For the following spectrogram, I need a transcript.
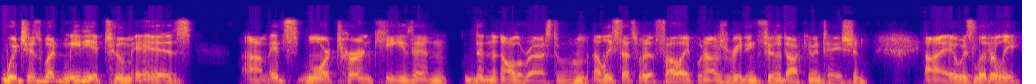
which is what MediaTomb is. Um, it's more turnkey than than all the rest of them. At least that's what it felt like when I was reading through the documentation. Uh, it was literally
